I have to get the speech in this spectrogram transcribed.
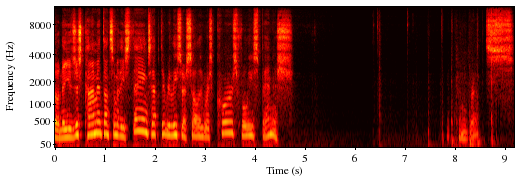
so then you just comment on some of these things have to release our SolidWorks course fully Spanish. Congrats.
